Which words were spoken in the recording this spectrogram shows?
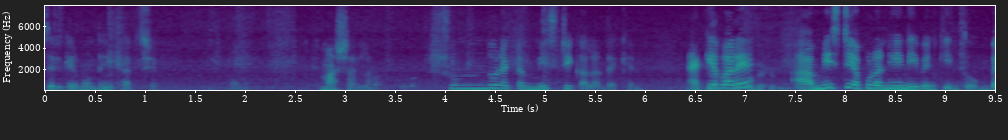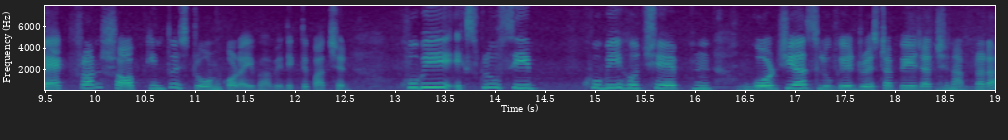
সিল্কের মধ্যেই থাকছে। মাশাল্লাহ সুন্দর একটা মিষ্টি কালার দেখেন। একেবারে মিষ্টি আপুরা নিয়ে নেবেন কিন্তু। ব্যাক ফ্রন্ট সব কিন্তু স্টোন করা এইভাবে দেখতে পাচ্ছেন? খুবই এক্সক্লুসিভ খুবই হচ্ছে গর্জিয়াস লুকের ড্রেসটা পেয়ে যাচ্ছেন আপনারা।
